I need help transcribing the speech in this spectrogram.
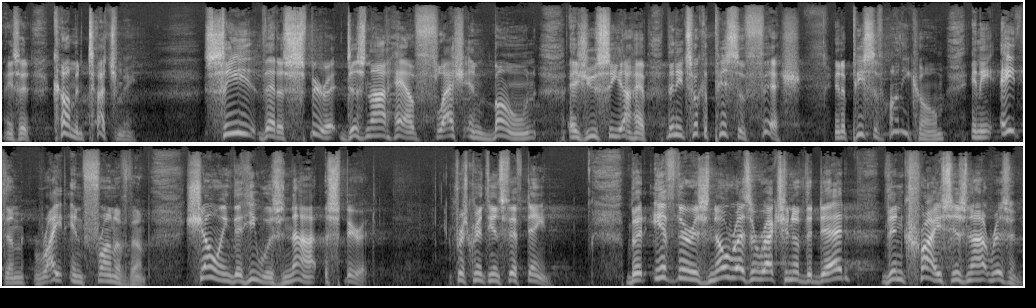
And he said, Come and touch me. See that a spirit does not have flesh and bone as you see I have. Then he took a piece of fish and a piece of honeycomb and he ate them right in front of them, showing that he was not a spirit. 1 Corinthians 15. But if there is no resurrection of the dead, then Christ is not risen.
